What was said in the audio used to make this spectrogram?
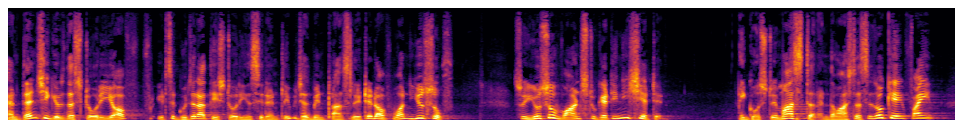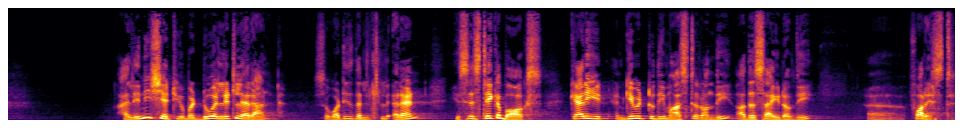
And then she gives the story of, it's a Gujarati story incidentally, which has been translated of one Yusuf. So Yusuf wants to get initiated. He goes to a master, and the master says, Okay, fine. I'll initiate you, but do a little errand. So, what is the little errand? He says, Take a box, carry it, and give it to the master on the other side of the uh, forest.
